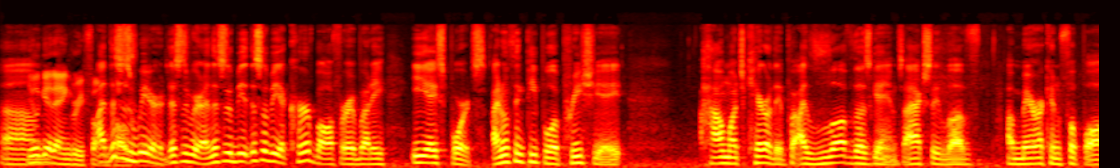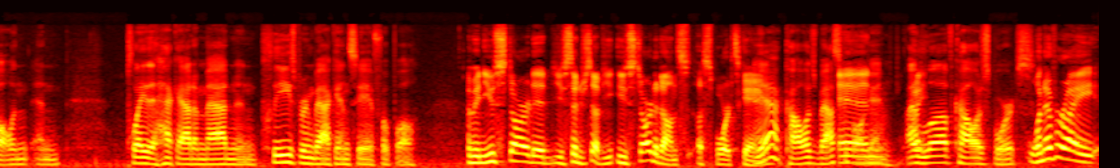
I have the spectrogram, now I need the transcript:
Um, You'll get angry phone I- this is weird. This is weird, and this will be this will be a curveball for everybody. EA Sports. I don't think people appreciate how much care they put. I love those games. I actually love American football and, and play the heck out of Madden. And please bring back NCAA football. I mean, you started. You said yourself. You, you started on a sports game. Yeah, college basketball game. I, I- love college sports. Whenever I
